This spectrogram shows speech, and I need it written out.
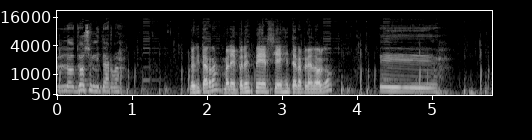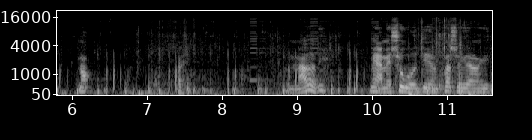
Lo- Los dos en guitarra. ¿Ves guitarra? Vale, ¿puedes ver si hay gente repeleando algo? Eh. No, Vale. pues nada, tío. Mira, me subo, tío. Paso de gran aquí.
